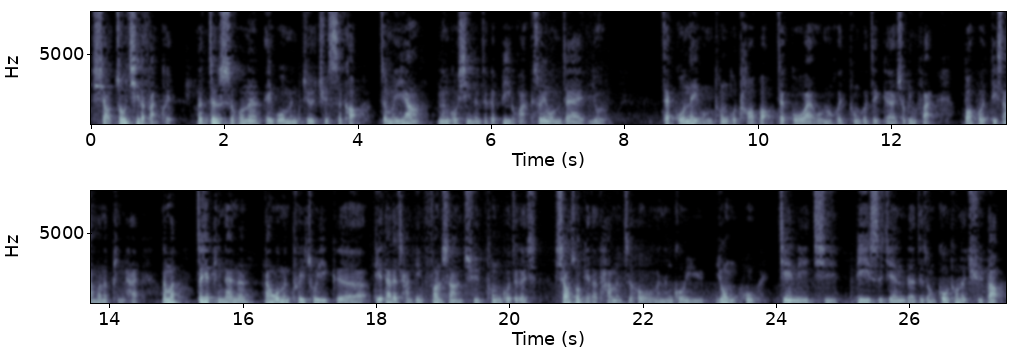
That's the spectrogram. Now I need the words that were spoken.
小周期的反馈。那这个时候呢，哎，我们就去思考怎么样能够形成这个闭环。所以我们在有在国内，我们通过淘宝；在国外，我们会通过这个 Shopify。包括第三方的平台，那么这些平台呢？当我们推出一个迭代的产品放上去，通过这个销售给到他们之后，我们能够与用户建立起第一时间的这种沟通的渠道。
